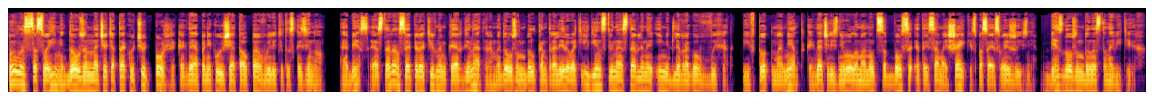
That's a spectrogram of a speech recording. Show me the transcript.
Полос со своими должен начать атаку чуть позже, когда паникующая толпа вылетит из казино. А бес и оставался оперативным координатором и должен был контролировать единственный оставленный ими для врагов выход. И в тот момент, когда через него ломанутся боссы этой самой шайки, спасая свои жизни, бес должен был остановить их.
